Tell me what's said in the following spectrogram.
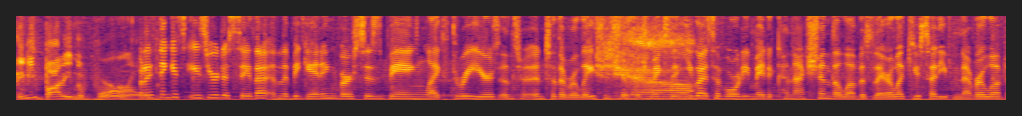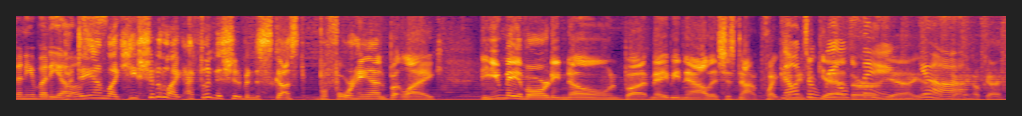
anybody in the world. But I think it's easier to say that in the beginning versus being like three years into, into the relationship, which makes it you guys have already made a connection. The love is there. Like you said, you've never loved anybody else. But damn, like he should have like I feel like this should have been discussed beforehand, but like you may have already known, but maybe now it's just not quite No, coming it's together. Yeah, yeah, Yeah. Okay, okay.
